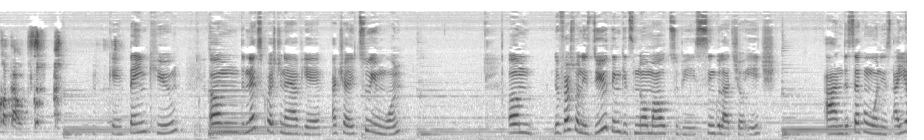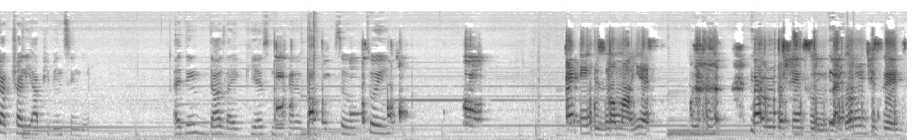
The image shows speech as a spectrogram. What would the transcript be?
cut out. Okay, thank you. Um, the next question I have here, actually two in one. Um, the first one is, do you think it's normal to be single at your age? And the second one is, are you actually happy being single? I think that's like yes, no kind of thing. So, Toyin, I think it's normal, yes. I'm rushing to, like Oluchi said,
